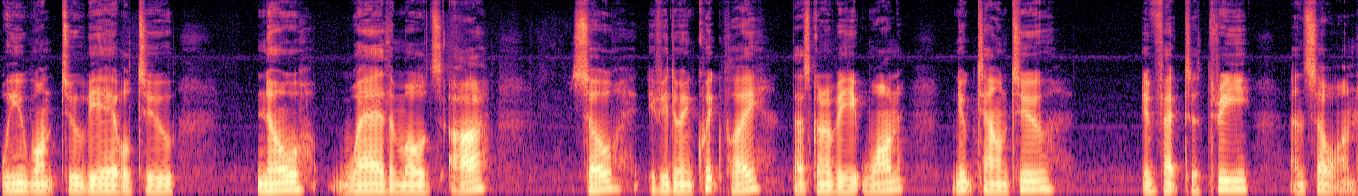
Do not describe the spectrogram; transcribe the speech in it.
we want to be able to know where the modes are so if you're doing quick play, that's going to be 1, Nuketown 2, Infected 3, and so on.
